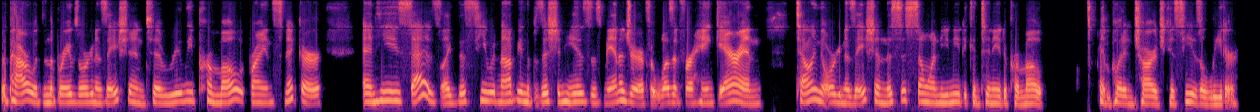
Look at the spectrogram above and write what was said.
the power within the Braves organization to really promote Brian Snitker And he says, like, this, he would not be in the position he is as manager if it wasn't for Hank Aaron telling the organization, this is someone you need to continue to promote and put in charge because he is a leader.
